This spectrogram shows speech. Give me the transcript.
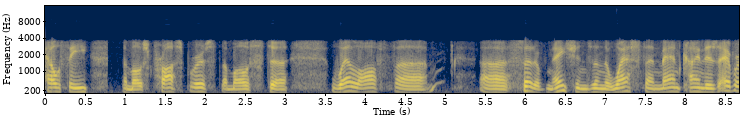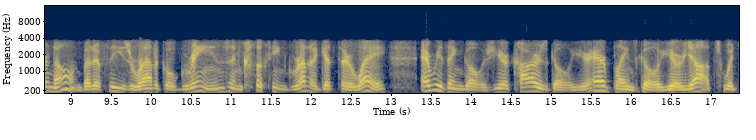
healthy, the most prosperous, the most uh, well off uh, set of nations in the West than mankind has ever known. But if these radical Greens, including Greta, get their way, everything goes. Your cars go, your airplanes go, your yachts, which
